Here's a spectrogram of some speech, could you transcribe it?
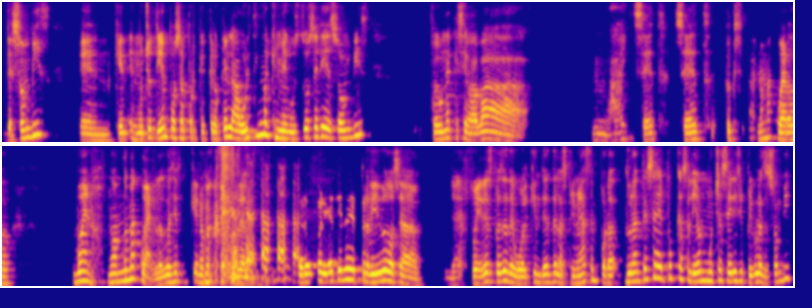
de zombies en, que, en mucho tiempo. O sea, porque creo que la última que me gustó serie de zombies fue una que se llamaba. mm, Ay, Seth, Seth, creo que se- no me acuerdo. Bueno, no, no me acuerdo, les voy a decir que no me acuerdo realmente. Pero, pero ya tiene perdido, o sea, fue después de The Walking Dead de las primeras temporadas. Durante esa época salieron muchas series y películas de zombie,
